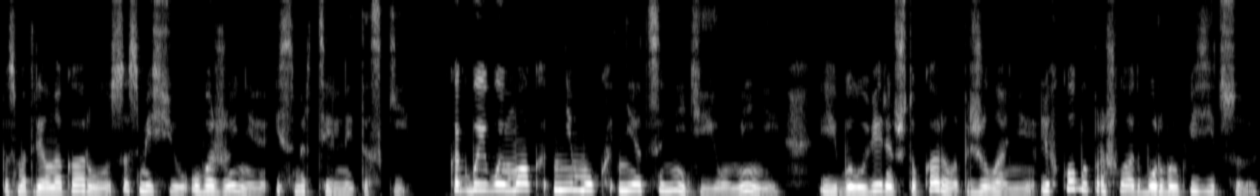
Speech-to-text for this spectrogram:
Посмотрел на Карлу со смесью уважения и смертельной тоски. Как боевой маг не мог не оценить ее умений и был уверен, что Карла при желании легко бы прошла отбор в Инквизицию.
